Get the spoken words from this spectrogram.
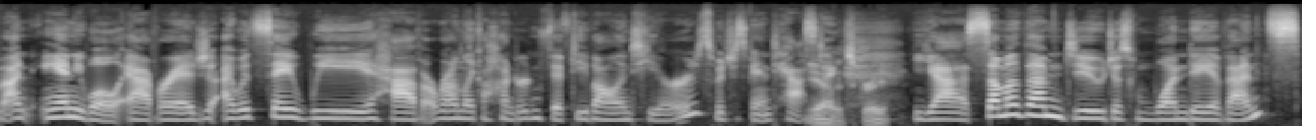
on annual average, I would say we have around like 150 volunteers, which is fantastic. Yeah, that's great. Yeah. Some of them do just one day events,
